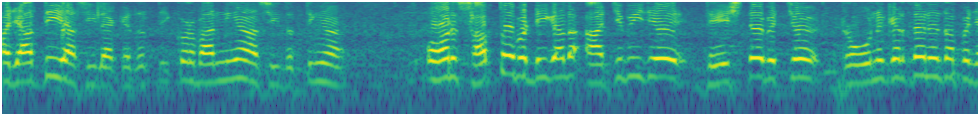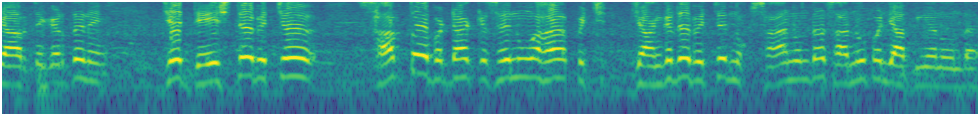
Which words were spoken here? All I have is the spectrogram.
ਆਜ਼ਾਦੀ ਅਸੀਂ ਲੈ ਕੇ ਦਿੱਤੀ ਕੁਰਬਾਨੀਆਂ ਅਸੀਂ ਦਿੱਤੀਆਂ। ਔਰ ਸਭ ਤੋਂ ਵੱਡੀ ਗੱਲ ਅੱਜ ਵੀ ਜੇ ਦੇਸ਼ ਦੇ ਵਿੱਚ ਡਰੋਨ ਗਿਰਦੇ ਨੇ ਤਾਂ ਪੰਜਾਬ ਤੇ ਗਿਰਦੇ ਨੇ। ਜੇ ਦੇਸ਼ ਦੇ ਵਿੱਚ ਸਭ ਤੋਂ ਵੱਡਾ ਕਿਸੇ ਨੂੰ ਆਹ ਪਿੱਛ ਜੰਗ ਦੇ ਵਿੱਚ ਨੁਕਸਾਨ ਹੁੰਦਾ ਸਾਨੂੰ ਪੰਜਾਬੀਆਂ ਨੂੰ ਹੁੰਦਾ।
